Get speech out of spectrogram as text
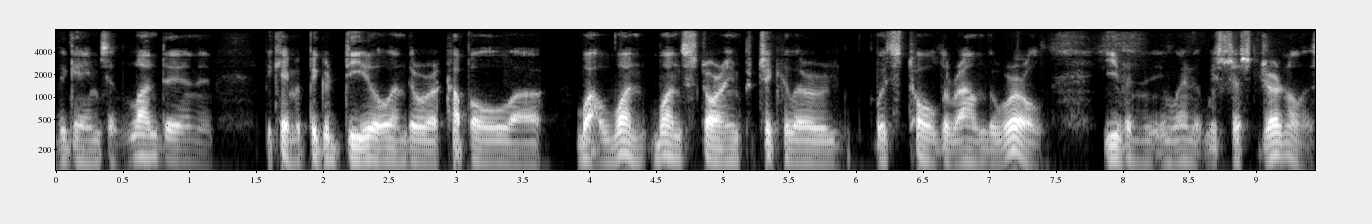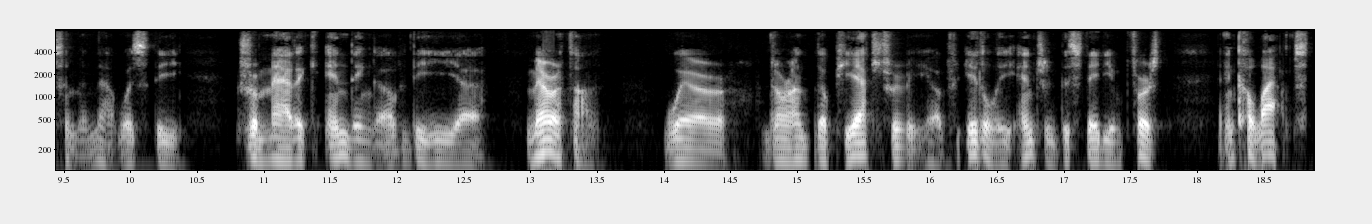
the games in London and became a bigger deal. And there were a couple, uh, well, one, one story in particular was told around the world, even when it was just journalism, and that was the dramatic ending of the uh, marathon, where Dorando Pietri of Italy entered the stadium first and collapsed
